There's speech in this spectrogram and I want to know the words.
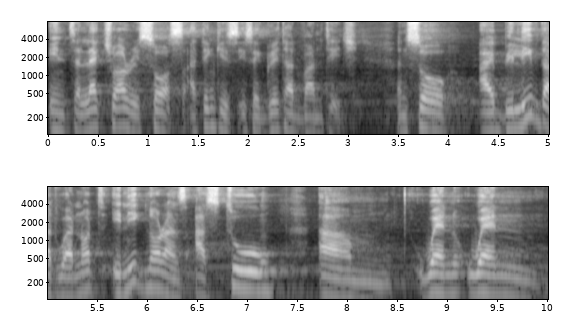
intellectual resource, I think is, is a great advantage. And so I believe that we're not in ignorance as to um, when, when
